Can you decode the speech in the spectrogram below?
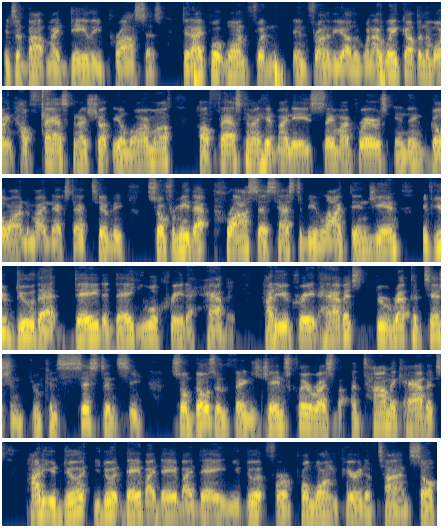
it's about my daily process. Did I put one foot in, in, front of the other? When I wake up in the morning, how fast can I shut the alarm off? How fast can I hit my knees, say my prayers, and then go on to my next activity? So for me, that process has to be locked in, Gian. If you do that day to day, you will create a habit. How do you create habits? Through repetition, through consistency. So those are the things James Clear writes about atomic habits. How do you do it? You do it day by day by day, and you do it for a prolonged period of time. So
